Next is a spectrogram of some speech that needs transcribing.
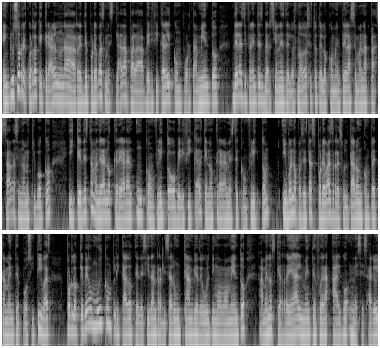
e incluso recuerdo que crearon una red de pruebas mezclada para verificar el comportamiento de las diferentes versiones de los nodos, esto te lo comenté la semana pasada si no me equivoco, y que de esta manera no crearan un conflicto o verificar que no crearan este conflicto. Y bueno, pues estas pruebas resultaron completamente positivas, por lo que veo muy complicado que decidan realizar un cambio de último momento, a menos que realmente fuera algo necesario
